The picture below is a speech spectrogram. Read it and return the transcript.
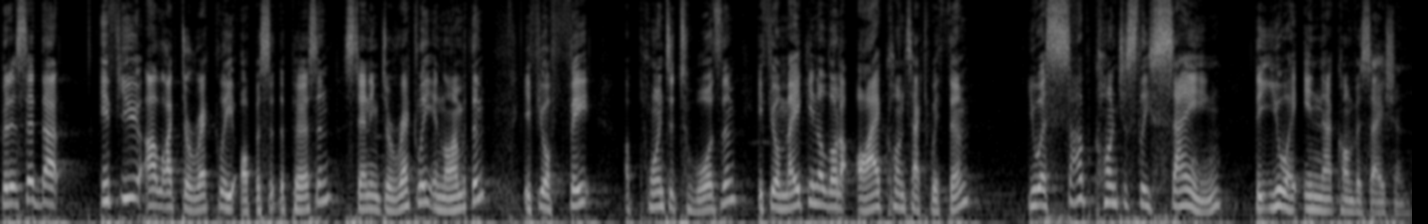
but it said that if you are like directly opposite the person, standing directly in line with them, if your feet are pointed towards them, if you're making a lot of eye contact with them, you are subconsciously saying that you are in that conversation.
